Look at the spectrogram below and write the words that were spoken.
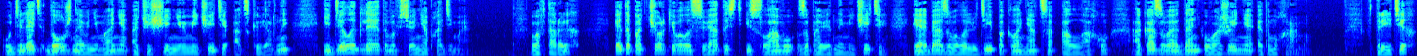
уделять должное внимание очищению мечети от скверны и делать для этого все необходимое. Во-вторых, это подчеркивало святость и славу заповедной мечети и обязывало людей поклоняться Аллаху, оказывая дань уважения этому храму. В-третьих,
